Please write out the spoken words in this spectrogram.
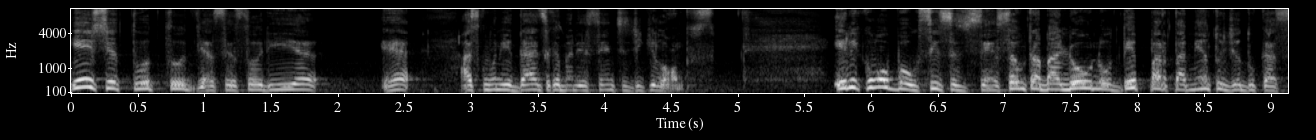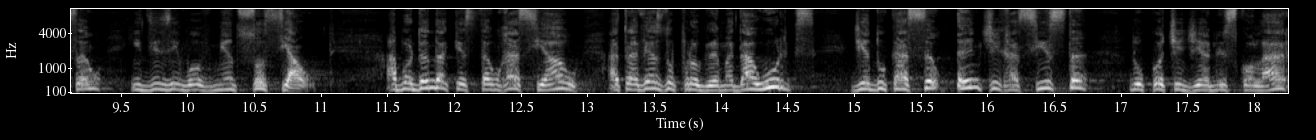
Instituto de Assessoria é, às Comunidades Remanescentes de Quilombos. Ele, como bolsista de extensão, trabalhou no Departamento de Educação e Desenvolvimento Social, abordando a questão racial através do programa da URGS de Educação Antirracista no cotidiano escolar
